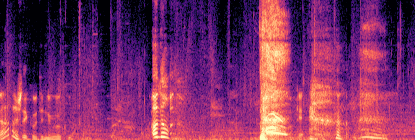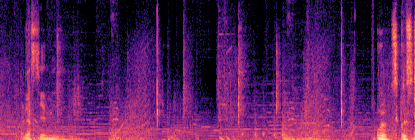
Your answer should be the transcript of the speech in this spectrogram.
Ah je découvre des nouveaux coups. Oh non. Ok. Merci Amine Oula c'est quoi ça?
